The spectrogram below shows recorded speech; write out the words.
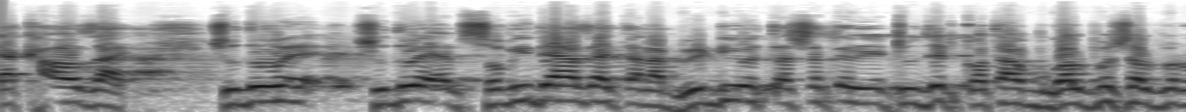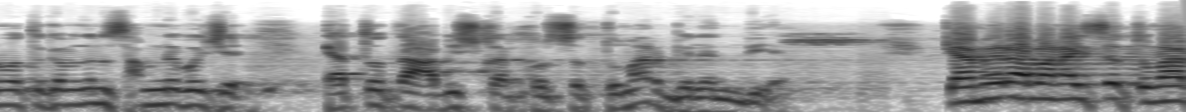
দেখাও যায়। শুধু শুধু ছবি দেওয়া যায় তা না, ভিডিও, তার সাথে এ টু জেড কথা, গল্প স্বল্পর মতো কেমন যেন সামনে বসে। এত তা আবিষ্কার করছ তোমার ব্রেন দিয়ে। ক্যামেরা বানাইছো তোমার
